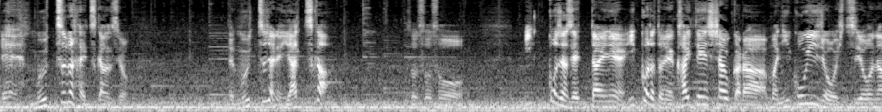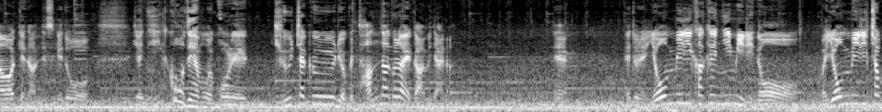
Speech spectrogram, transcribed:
えー、6つぐらい使うんですよ。え、6つじゃねえ、8つか。そうそうそう。1個じゃ絶対ね、1個だとね、回転しちゃうから、まあ、2個以上必要なわけなんですけど、いや、2個でもこれ、吸着力足んなくないか？みたいな。ね。えっとね、4mm×2mm の、まあ、4mm 直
